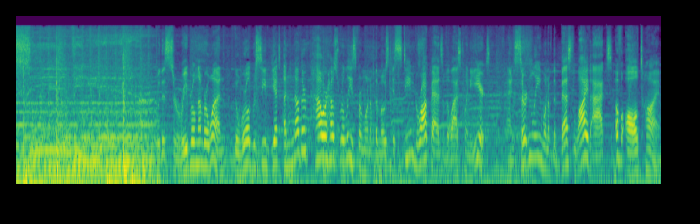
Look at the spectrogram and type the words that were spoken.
seen the end. With this cerebral number one, the world received yet another powerhouse release from one of the most esteemed rock bands of the last 20 years, and certainly one of the best live acts of all time.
